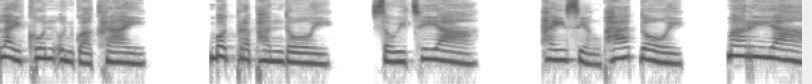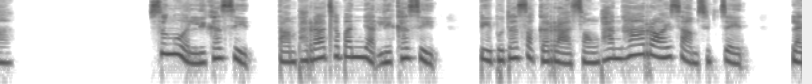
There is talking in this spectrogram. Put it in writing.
ไหลคุณอุ่นกว่าใคร บทประพันธ์โดย สวิชยา ให้เสียงภาคโดย มาริยา สงวนลิขสิทธิ์ ตามพระราชบัญญัติลิขสิทธิ์ ปีพุทธศักราช 2537 และ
